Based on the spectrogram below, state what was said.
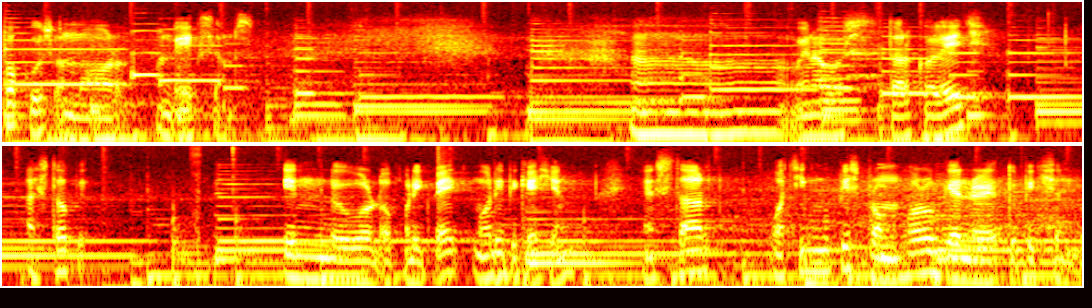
focus on more on the exams. Uh, when I was start college, I stopped in the world of modification and start watching movies from horror genre to fiction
